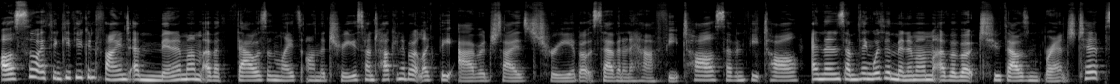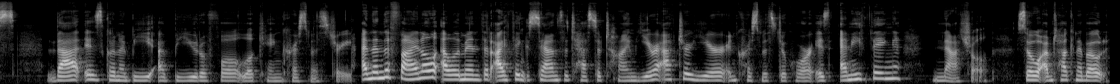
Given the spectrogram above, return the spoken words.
Also, I think if you can find a minimum of a thousand lights on the tree, so I'm talking about like the average sized tree, about seven and a half feet tall, seven feet tall, and then something with a minimum of about 2,000 branch tips that is going to be a beautiful looking Christmas tree. And then the final element that I think stands the test of time year after year in Christmas decor is anything natural. So I'm talking about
